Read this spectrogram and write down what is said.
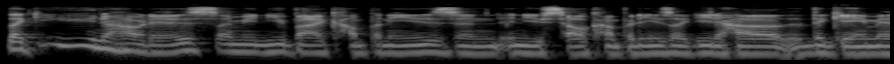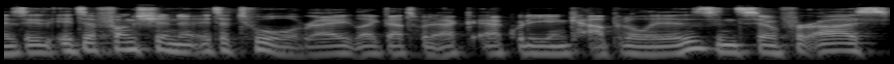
like you know how it is. I mean, you buy companies and, and you sell companies. Like you know how the game is. It, it's a function. It's a tool, right? Like that's what equity and capital is. And so for us,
